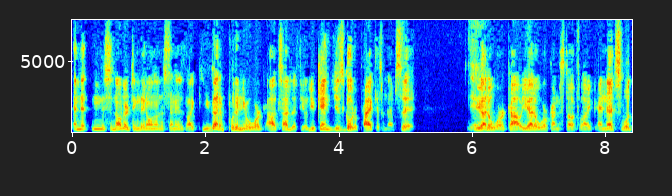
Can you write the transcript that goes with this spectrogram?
and, this is another thing they don't understand is like you got to put in your work outside of the field. You can't just go to practice and that's it. Yeah. You got to work out. You got to work on stuff like, and that's what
